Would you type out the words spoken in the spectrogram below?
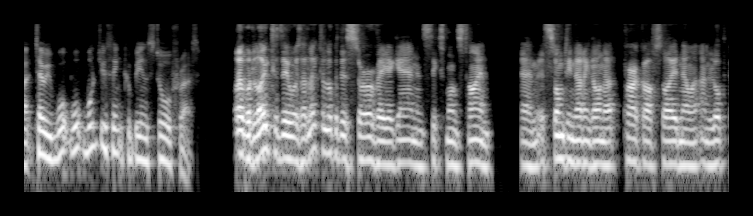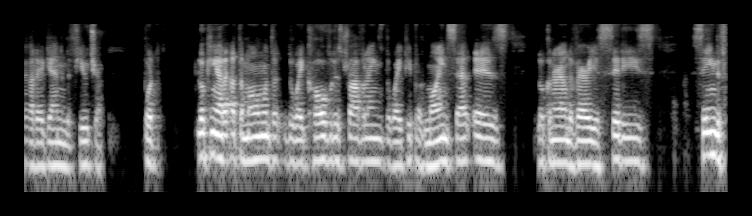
Uh, Terry, what, what, what do you think could be in store for us? What I would like to do is I'd like to look at this survey again in six months' time. Um, it's something that I'm going to park offside now and look at again in the future. But looking at it at the moment, the way COVID is traveling, the way people's mindset is, looking around the various cities, seeing the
